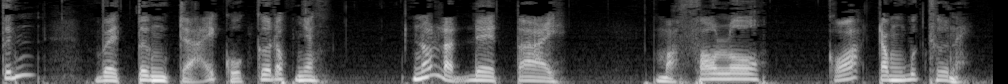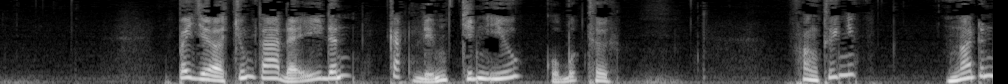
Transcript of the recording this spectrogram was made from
tín về từng trải của cơ đốc nhân. Nó là đề tài mà Phaolô có trong bức thư này. Bây giờ chúng ta để ý đến các điểm chính yếu của bức thư. Phần thứ nhất, nói đến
